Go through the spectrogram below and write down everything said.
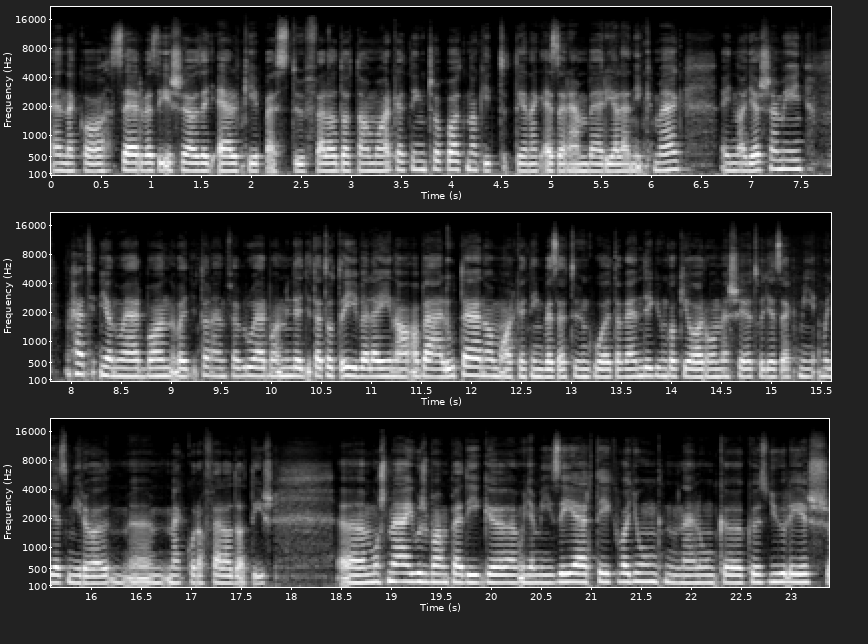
ennek a szervezése az egy elképesztő feladata a marketing csapatnak, itt tényleg ezer ember jelenik meg, egy nagy esemény. Hát januárban, vagy talán februárban, mindegy, tehát ott évelején a, a bál után a marketing vezetőnk volt a vendégünk, aki arról mesélt, hogy, ezek mi, hogy ez miről, mekkora feladat is. Most májusban pedig ugye mi ZRT-k vagyunk, nálunk közgyűlés,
